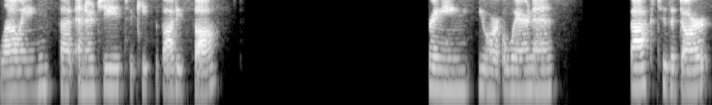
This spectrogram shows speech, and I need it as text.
Allowing that energy to keep the body soft, bringing your awareness back to the dark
